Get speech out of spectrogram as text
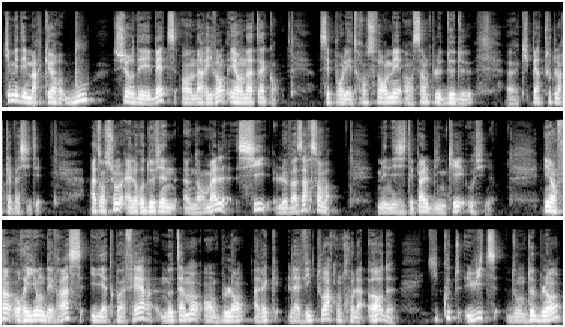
qui met des marqueurs boue sur des bêtes en arrivant et en attaquant. C'est pour les transformer en simple 2-2, euh, qui perdent toute leur capacité. Attention, elles redeviennent euh, normales si le Vazar s'en va. Mais n'hésitez pas à le blinker aussi. Et enfin, au rayon d'Evras, il y a de quoi faire, notamment en blanc, avec la victoire contre la Horde, qui coûte 8, dont 2 blancs,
